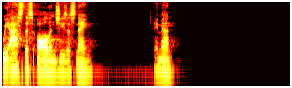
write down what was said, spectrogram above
We ask this all in Jesus' name. Amen.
